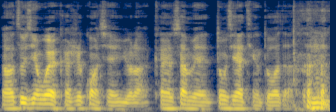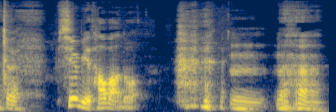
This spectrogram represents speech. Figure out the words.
然后最近我也开始逛闲鱼了，看上面东西还挺多的。嗯，对，其实比淘宝多。嗯，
